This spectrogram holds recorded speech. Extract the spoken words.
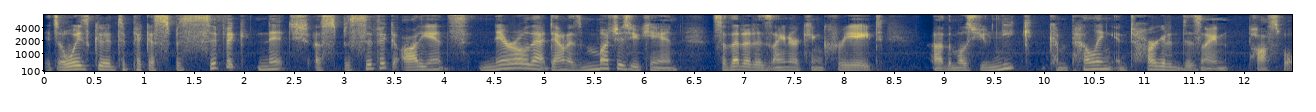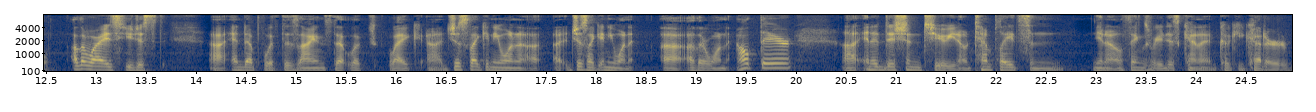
it's always good to pick a specific niche, a specific audience, narrow that down as much as you can so that a designer can create uh, the most unique, compelling, and targeted design possible. Otherwise, you just uh, end up with designs that look like uh, just like anyone, uh, uh, just like anyone uh, other one out there. Uh, in addition to you know templates and you know things where you just kind of cookie cutter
